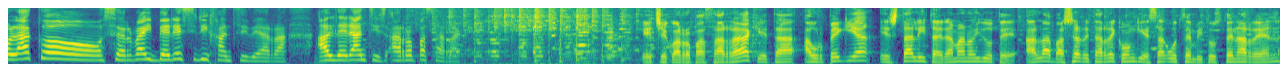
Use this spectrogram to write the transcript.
olako zerbait bereziri jantzi beharra, alderantziz arropa zarrak. Etxeko arropa zarrak eta aurpegia estalita eraman ohi dute ala baserritarrek ongi ezagutzen bituzten arren,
